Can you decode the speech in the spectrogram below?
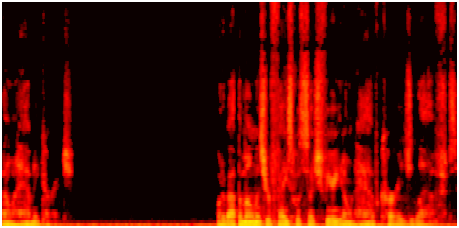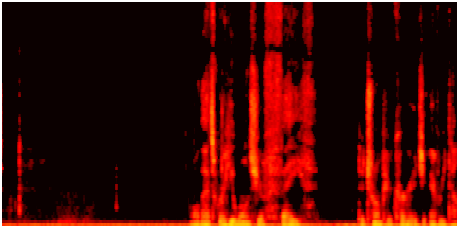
I don't have any courage. What about the moments you're faced with such fear you don't have courage left? Well, that's where he wants your faith to trump your courage every time.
